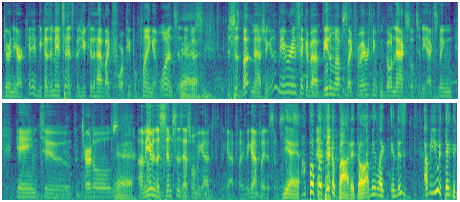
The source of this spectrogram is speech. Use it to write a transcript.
during the arcade because it made sense because you could have like four people playing at once and Yeah. they just it's just button mashing. I mean, really think about it. beat 'em ups like from everything from Golden Axe to the X Men game to the Turtles, Yeah. um, even the Simpsons. That's when we got we got to play. We got to play the Simpsons. Yeah, yeah. but but think about it though. I mean, like in this, I mean, you would think that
